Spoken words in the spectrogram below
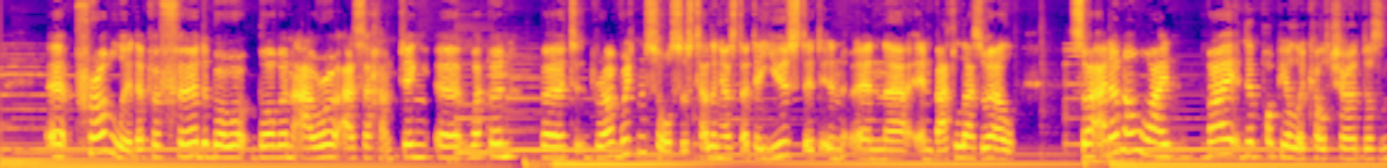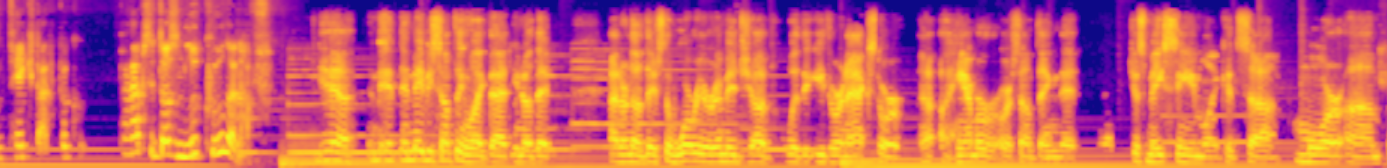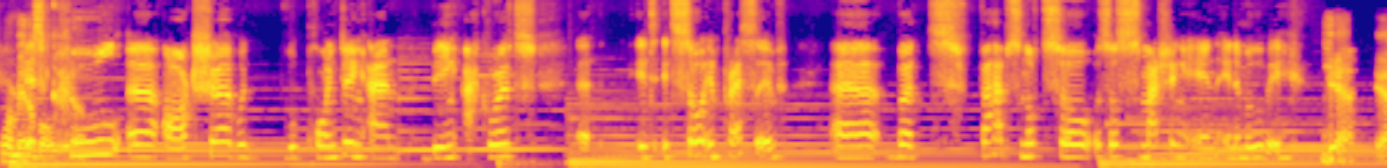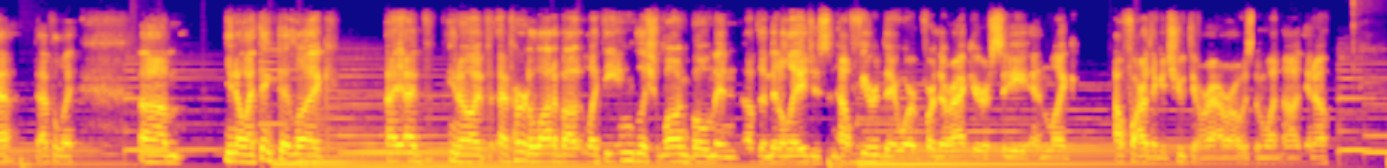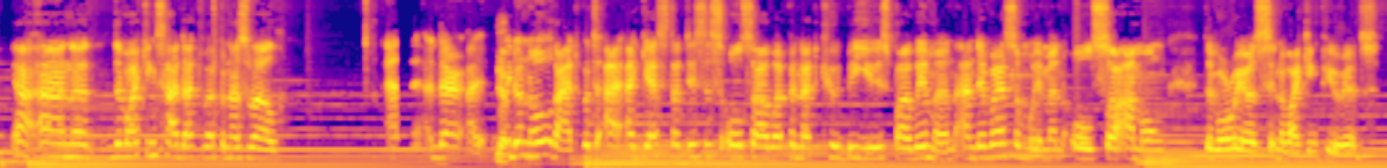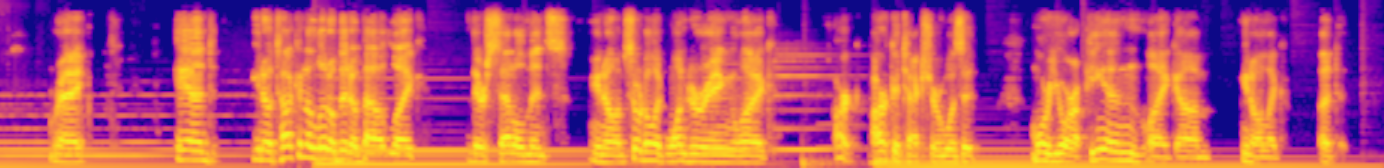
Uh, probably they prefer the bow, bow, and arrow as a hunting uh, weapon, but there are written sources telling us that they used it in in uh, in battle as well. So I don't know why why the popular culture doesn't take that. Perhaps it doesn't look cool enough. Yeah, it may be something like that. You know that I don't know. There's the warrior image of with either an axe or a hammer or something that just may seem like it's uh, more um, formidable. This cool uh, archer with, with, pointing and being accurate. Uh, it, it's so impressive, uh, but perhaps not so so smashing in in a movie. Yeah, yeah, definitely. Um, you know, I think that like I, have you know I've I've heard a lot about like the English longbowmen of the Middle Ages and how feared they were for their accuracy and like how far they could shoot their arrows and whatnot. You know. Yeah, and uh, the Vikings had that weapon as well. And there, yep. we don't know that, but I, I, guess that this is also a weapon that could be used by women, and there were some women also among the warriors in the Viking period. Right, and you know, talking a little bit about like their settlements you know, I'm sort of like wondering, like, arch- architecture was it more European, like, um, you know, like a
